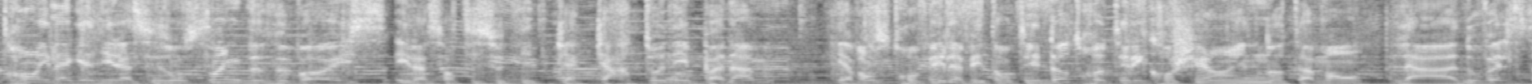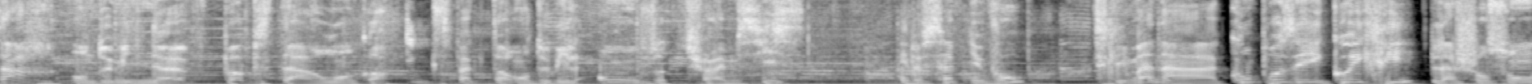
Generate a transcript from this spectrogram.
34 ans, il a gagné la saison 5 de The Voice. Il a sorti ce titre qui a cartonné Paname. Et avant ce trophée, il avait tenté d'autres télécrochets, hein, notamment la Nouvelle Star en 2009, Popstar ou encore X Factor en 2011 sur M6. Et le saviez-vous Slimane a composé et coécrit la chanson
